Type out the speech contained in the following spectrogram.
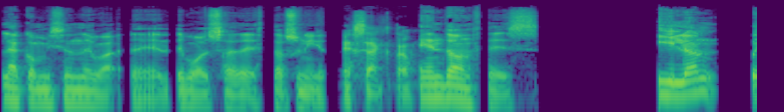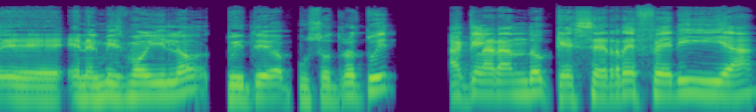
la Comisión de, Ba- de- de Bolsa de Estados Unidos. Exacto. Entonces, Elon, eh, en el mismo hilo, tuiteó, puso otro tuit aclarando que se refería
